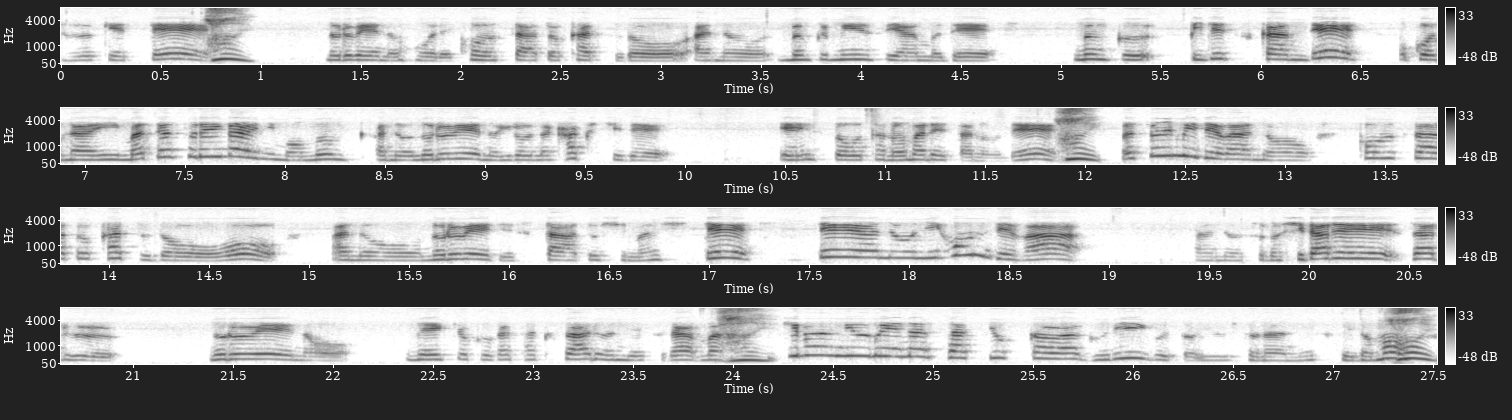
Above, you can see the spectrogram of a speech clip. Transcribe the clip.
続けて、はい、ノルウェーの方でコンサート活動あのムンクミュージアムでムンク美術館で行いまたそれ以外にもムンあのノルウェーのいろんな各地で演奏を頼まれたので、はい、まあ、そういう意味ではあのコンサート活動をあのノルウェーでスタートしましてであの日本ではあのその知られざるノルウェーの名曲がたくさんあるんですが、まあ、はい、一番有名な作曲家はグリーグという人なんですけども、はい、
